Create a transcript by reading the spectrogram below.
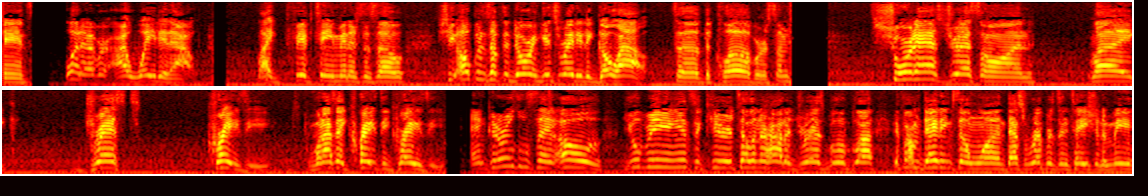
answer. Whatever. I waited out like 15 minutes or so. She opens up the door and gets ready to go out to the club or some short ass dress on, like dressed crazy. When I say crazy, crazy. And girls will say, "Oh, you're being insecure, telling her how to dress, blah blah." blah. If I'm dating someone, that's representation of me.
